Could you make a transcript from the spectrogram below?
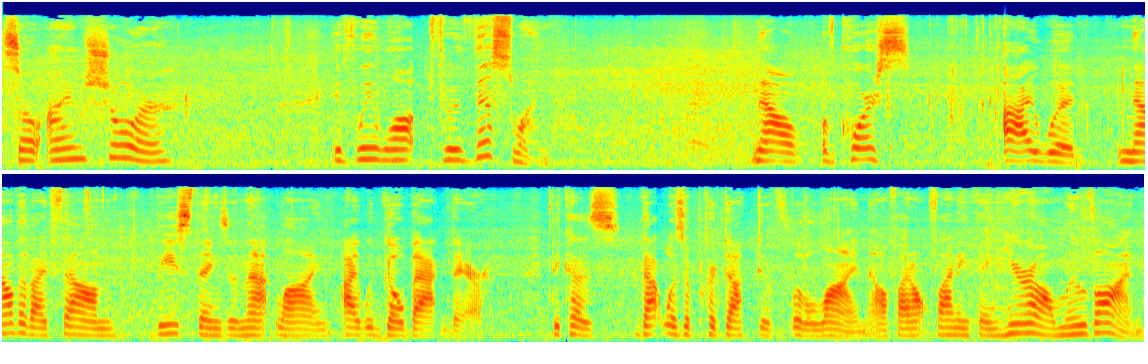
So I'm sure if we walk through this one, now of course I would, now that I found these things in that line, I would go back there because that was a productive little line. Now if I don't find anything here, I'll move on.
